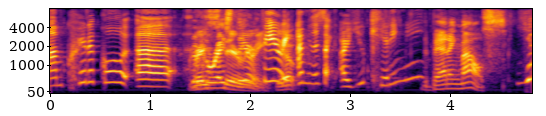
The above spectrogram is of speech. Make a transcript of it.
um, critical uh, Critical race theory. theory. Yep. I mean, it's like, are you kidding me? the banning Maus. Yeah.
